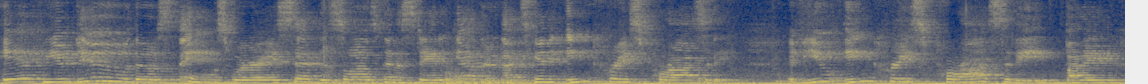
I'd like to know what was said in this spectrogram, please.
If you do those things where I said the soil is going to stay together, that's going to increase porosity. If you increase porosity by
